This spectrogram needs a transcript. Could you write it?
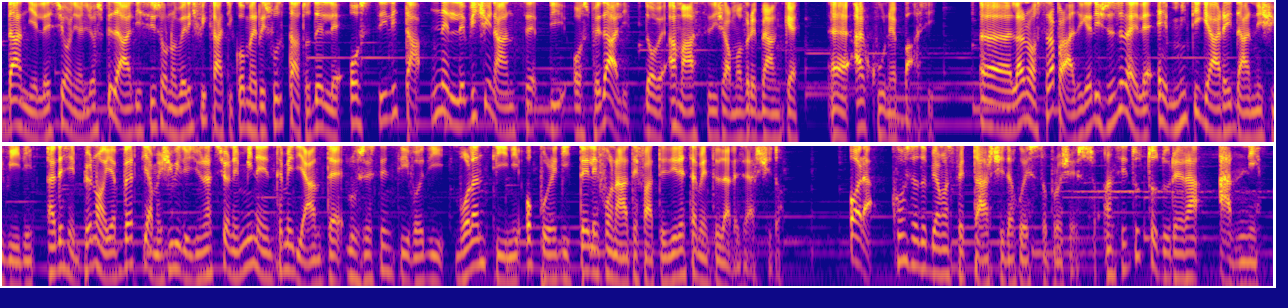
danni e lesioni agli ospedali si sono verificati come risultato delle ostilità nelle vicinanze di ospedali, dove Hamas diciamo, avrebbe anche eh, alcune basi. Uh, la nostra pratica, dice Israele, è mitigare i danni civili. Ad esempio, noi avvertiamo i civili di un'azione imminente mediante l'uso estentivo di volantini oppure di telefonate fatte direttamente dall'esercito. Ora, cosa dobbiamo aspettarci da questo processo? Anzitutto durerà anni.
